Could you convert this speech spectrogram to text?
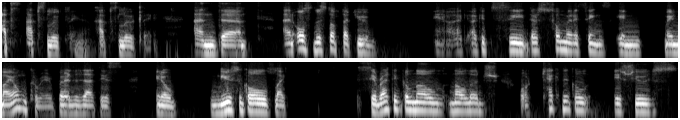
Abs- absolutely, Yeah. absolutely, and um and also the stuff that you, you know, I, I could see. There's so many things in in my own career, whether that is, you know, musical like theoretical know- knowledge or technical issues,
